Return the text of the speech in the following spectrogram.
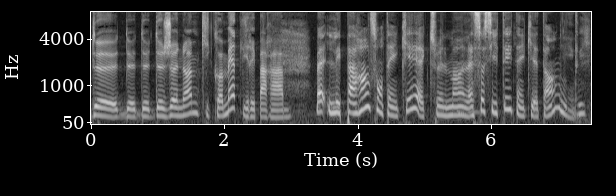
de, de, de, de jeunes hommes qui commettent l'irréparable. Ben, les parents sont inquiets actuellement. La société est inquiétante. Eh oui.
